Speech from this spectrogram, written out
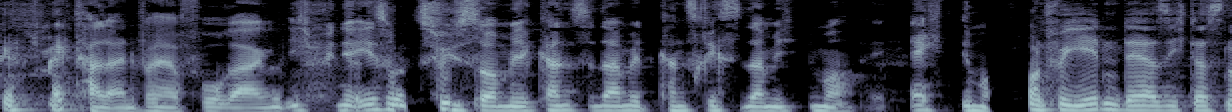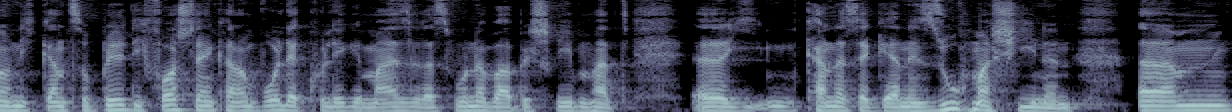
es schmeckt halt einfach hervorragend. Ich bin ja eh so süßer, mir kannst du damit, kannst, kriegst du damit immer, echt immer. Und für jeden, der sich das noch nicht ganz so bildlich vorstellen kann, obwohl der Kollege Meisel das wunderbar beschrieben hat, äh, kann das ja gerne Suchmaschinen. Ähm,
